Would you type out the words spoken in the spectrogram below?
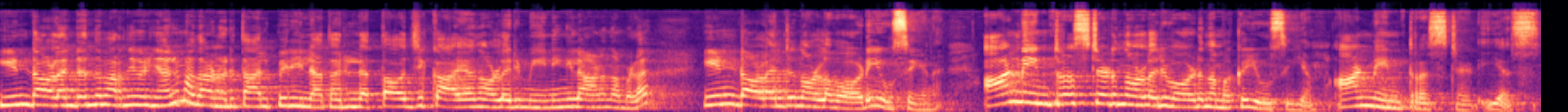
ഇൻഡോളന്റ് എന്ന് പറഞ്ഞു കഴിഞ്ഞാലും അതാണ് ഒരു താല്പര്യം ഇല്ലാത്ത ഒരു ലത്തോജിക് ആയ എന്നുള്ളൊരു മീനിങ്ങിലാണ് നമ്മൾ ഇൻഡോളന്റ് എന്നുള്ള വേർഡ് യൂസ് ചെയ്യണത് അൺഇൻട്രസ്റ്റഡ് എന്നുള്ളൊരു വേർഡ് നമുക്ക് യൂസ് ചെയ്യാം. അൺഇൻട്രസ്റ്റഡ് യെസ്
